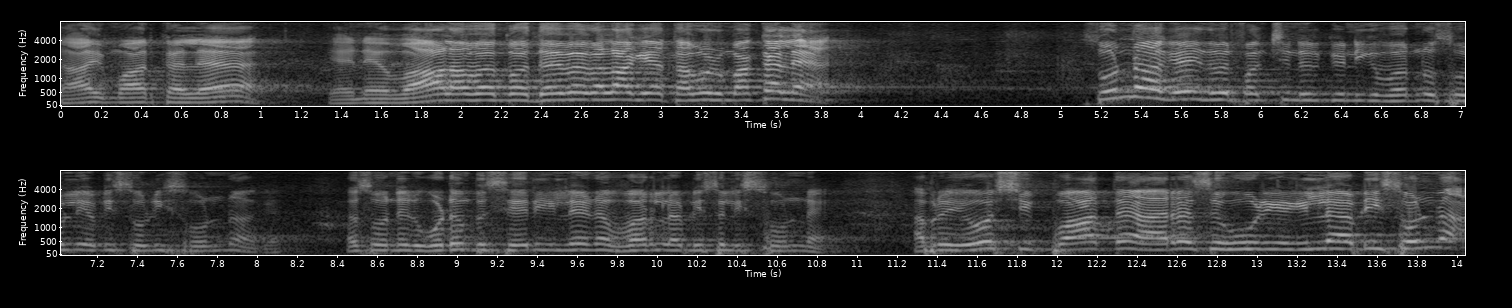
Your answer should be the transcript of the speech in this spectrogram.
தாய்மார்கள என்னை வாழ வைக்கும் தெய்வங்களாகிய தமிழ் மக்களே. சொன்னாங்க இந்த மாதிரி ஃபங்க்ஷன் இருக்கு இன்னைக்கு வரணும் சொல்லி அப்படி சொல்லி சொன்னாங்க. நான் சொன்னேன் உடம்பு சரியில்லை நான் வரல அப்படி சொல்லி சொன்னேன். அப்புறம் யோசிச்சு பார்த்தேன் அரசு ஊழியர் இல்லை அப்படின்னு சொன்னா.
